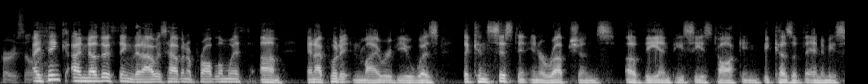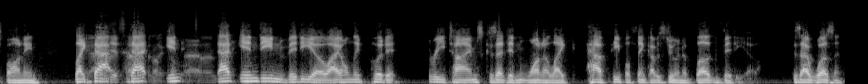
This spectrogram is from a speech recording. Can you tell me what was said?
Personally, I think another thing that I was having a problem with, um, and I put it in my review, was the consistent interruptions of the NPCs talking because of the enemies spawning. Like Yeah, that that in, that ending video, I only put it three times because I didn't want to like have people think I was doing a bug video because I wasn't.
